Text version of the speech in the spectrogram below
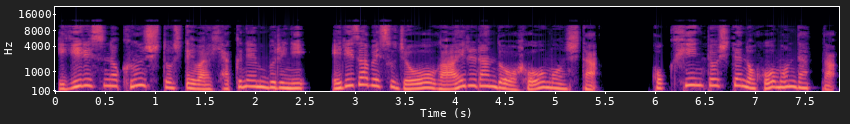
イギリスの君主としては100年ぶりにエリザベス女王がアイルランドを訪問した。国賓としての訪問だった。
